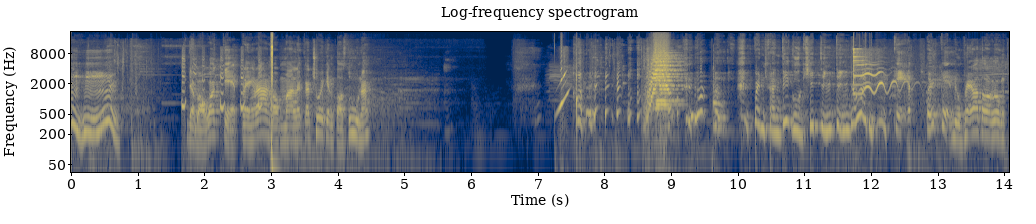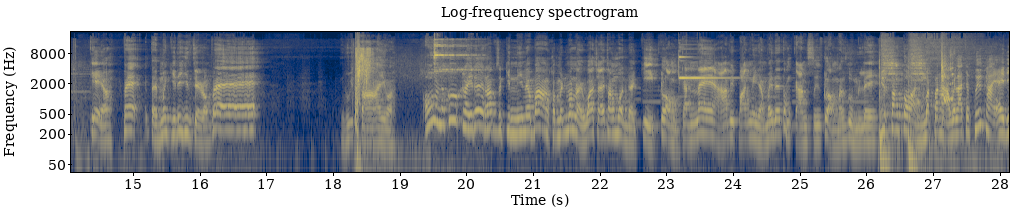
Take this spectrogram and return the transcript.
อือหืออย่าบอกว่าแกะแปลงร่างออกมาแล้วก็ช่วยกันต่อสู้นะ เป็นอย่างที่กูคิดจริง ๆ ด้วยเกะเอ้ยเกะหรือแพ้ว่าตอนลงเกะเหรอแปะแต่เมื่อกี้ได้ยินเสียงร้องแปะอุ้ยตายว่ะ อ๋อแล้วก็ใครได้รับสกินนี้แล้วบ้าง คอมเมนต์มาหน่อยว่าใช้ทั้งหมดเนี่ยกี่กล่องกันแน่ฮะพี่ปักเนี่ยยังไม่ได้ทำการซื้อกล่องมาสุ่มเลยหยุดฟังก่อนหมดปัญหาเวลาจะซื้อขาย ID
